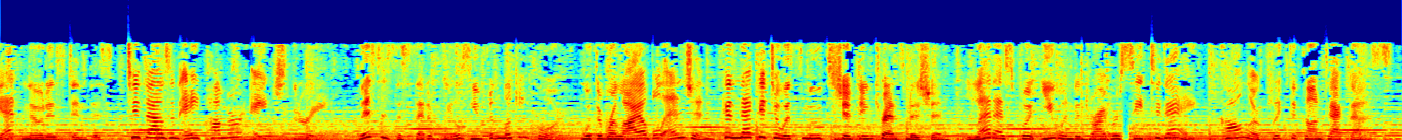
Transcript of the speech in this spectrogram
get noticed in this 2008 Hummer H3. This is the set of wheels you've been looking for with a reliable engine connected to a smooth shifting transmission. Let us put you in the driver's seat today. Call or click to contact us.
